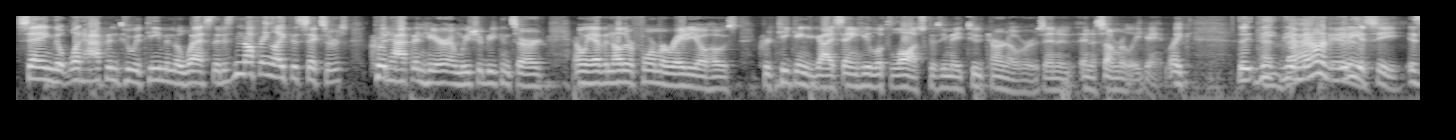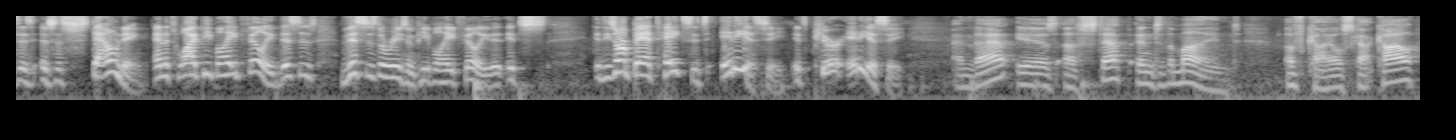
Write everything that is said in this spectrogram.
saying that what happened to a team in the West that is nothing like the Sixers could happen here and we should be concerned. And we have another former radio host critiquing a guy saying he looked lost because he made two turnovers in a, in a summer league game. Like the, the, the amount of is... idiocy is, is is astounding, and it's why people hate Philly. This is this is the reason people hate Philly. It's these aren't bad takes. It's idiocy. It's pure idiocy. And that is a step into the mind of Kyle Scott. Kyle,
